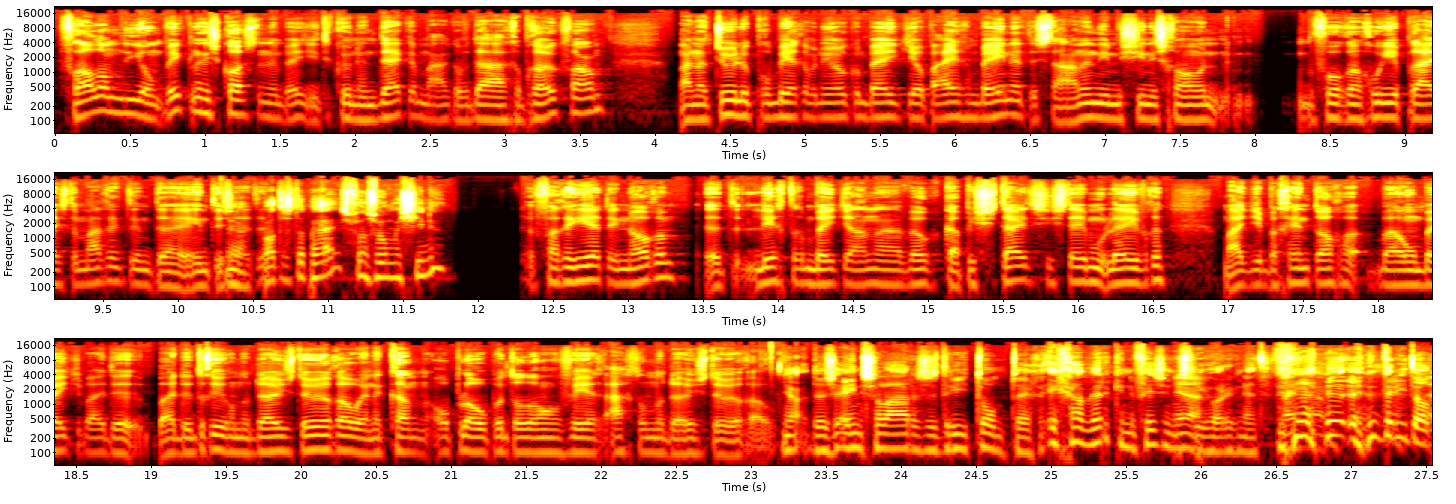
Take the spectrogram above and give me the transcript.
Vooral om die ontwikkelingskosten een beetje te kunnen dekken, maken we daar gebruik van. Maar natuurlijk proberen we nu ook een beetje op eigen benen te staan. En die machines gewoon voor een goede prijs de markt in te, in te Ja, zetten. wat is de prijs van zo'n machine? Varieert enorm. Het ligt er een beetje aan eh, welke capaciteit het systeem moet leveren. Maar je begint toch wel een beetje bij de, bij de 300.000 euro. En het kan oplopen tot ongeveer 800.000 euro. Ja, dus één salaris is drie ton tegen. Ik ga werken in de visindustrie, Ja. hoor ik net. drie ton.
